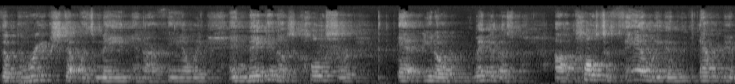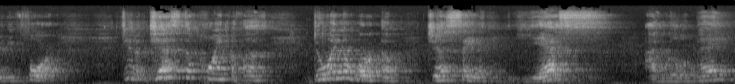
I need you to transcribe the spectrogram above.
the breach that was made in our family and making us closer, at, you know, making us a closer family than we've ever been before. You know, just the point of us doing the work of just saying, yes, I will obey,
